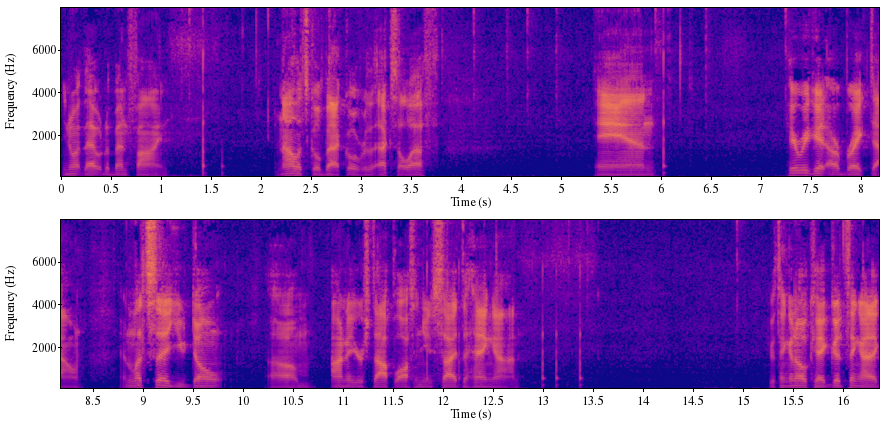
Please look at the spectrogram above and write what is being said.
You know what, that would have been fine. Now let's go back over the XLF. And here we get our breakdown. And let's say you don't um, honor your stop loss and you decide to hang on. You're thinking, okay, good thing I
